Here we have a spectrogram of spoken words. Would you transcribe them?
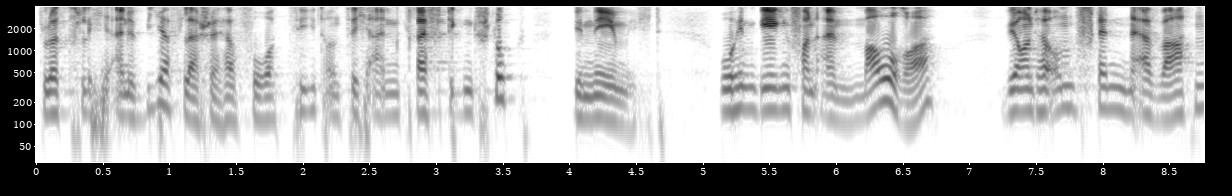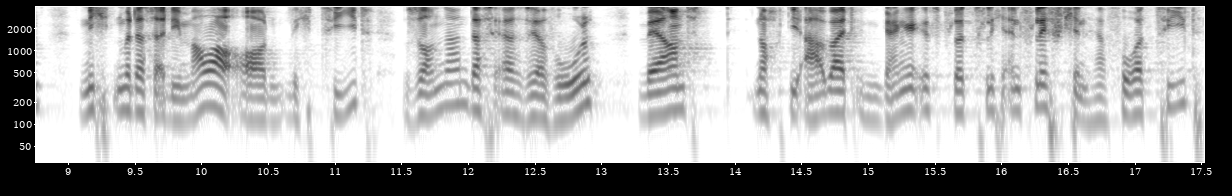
plötzlich eine Bierflasche hervorzieht und sich einen kräftigen Schluck genehmigt. Wohingegen von einem Maurer wir unter Umständen erwarten, nicht nur, dass er die Mauer ordentlich zieht, sondern dass er sehr wohl, während noch die Arbeit im Gange ist, plötzlich ein Fläschchen hervorzieht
